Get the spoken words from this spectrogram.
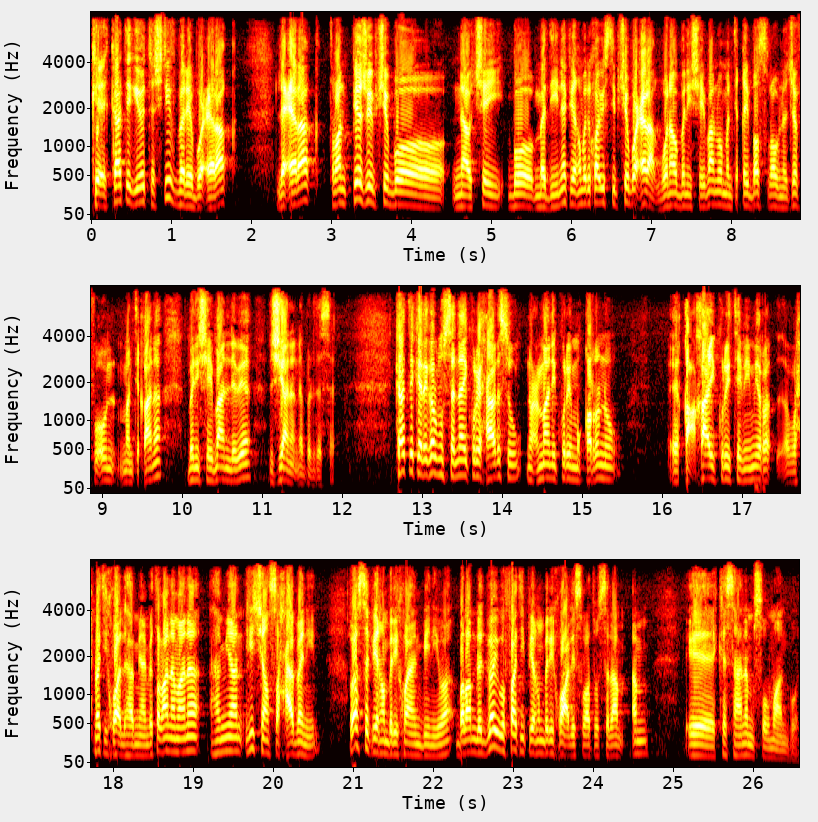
كاتيجيو تشريف بري بو عراق العراق طبعا بيجو يبشي بو ناوتشي بو مدينه في غمر خويستي بشي بو عراق بو ناو بني شيبان بو منطقة بصره ونجف او منطقانا بني شيبان اللي لوي جيانا نبردسل كاتي اللي قال مستناي كوري حارسو نعماني كوري مقرنو اه قعقاعي كوري تميمي رحمتي خوالها هميان طبعا انا هميان هيش صحابنين في ڕاستە خوان بيني و بەڵام لدواي وفاتي في پێغمبری خوان عليه سڵات وسلام أم كسانة اه، مسلمان بوون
